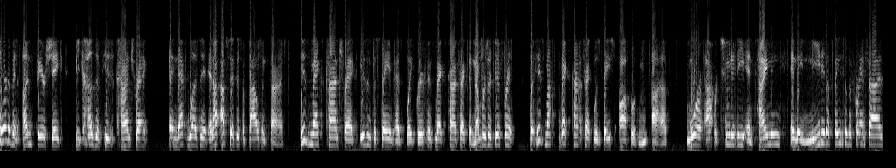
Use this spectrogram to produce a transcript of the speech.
sort of an unfair shake because of his contract. And that wasn't, and I, I've said this a thousand times. His max contract isn't the same as Blake Griffin's max contract. The numbers are different, but his ma- max contract was based off of uh, more opportunity and timing, and they needed a face of the franchise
